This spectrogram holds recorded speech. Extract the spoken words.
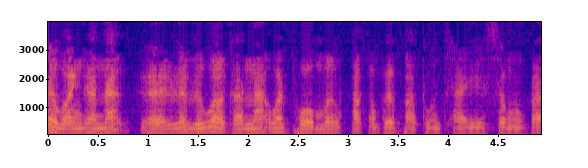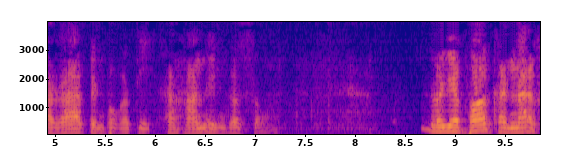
ตะวันคณะหรือว่าคณะวัดโพเมืองปักอำเภอปักธงชัยนี่ส่งปลาร้าเป็นปกติอาหารอื่นก็ส่ง โดยเฉพาะคณะข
